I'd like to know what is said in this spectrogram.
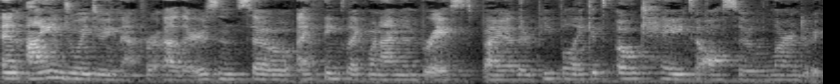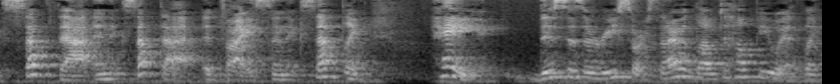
and I enjoy doing that for others. And so I think like when I'm embraced by other people, like it's okay to also learn to accept that and accept that advice and accept like, hey, this is a resource that I would love to help you with. Like,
